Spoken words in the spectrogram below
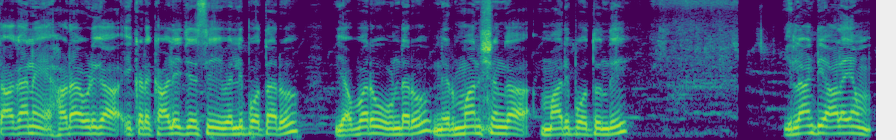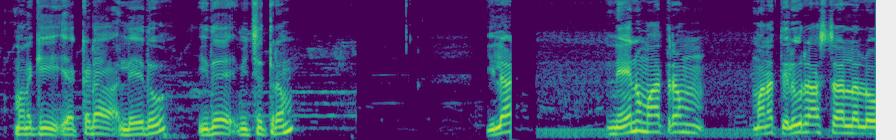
కాగానే హడావుడిగా ఇక్కడ ఖాళీ చేసి వెళ్ళిపోతారు. ఎవ్వరూ ఉండరు. నిర్మానుష్యంగా మారిపోతుంది. ఇలాంటి ఆలయం మనకి ఎక్కడా లేదు. ఇదే విచిత్రం. ఇలా నేను మాత్రం మన తెలుగు రాష్ట్రాలలో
